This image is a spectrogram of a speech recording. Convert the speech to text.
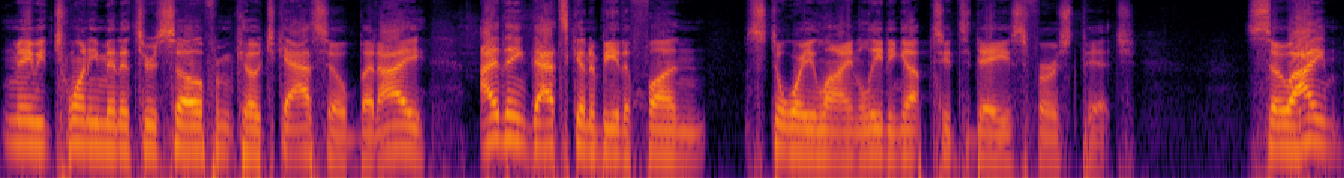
maybe 20 minutes or so from Coach Gasso. But I I think that's going to be the fun storyline leading up to today's first pitch. So I'm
